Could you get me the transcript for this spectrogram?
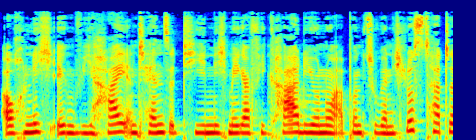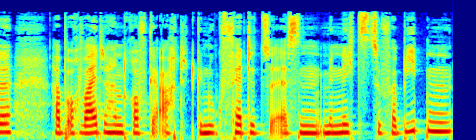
Auch nicht irgendwie High Intensity, nicht mega viel Cardio, nur ab und zu, wenn ich Lust hatte. Habe auch weiterhin darauf geachtet, genug Fette zu essen, mir nichts zu verbieten,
